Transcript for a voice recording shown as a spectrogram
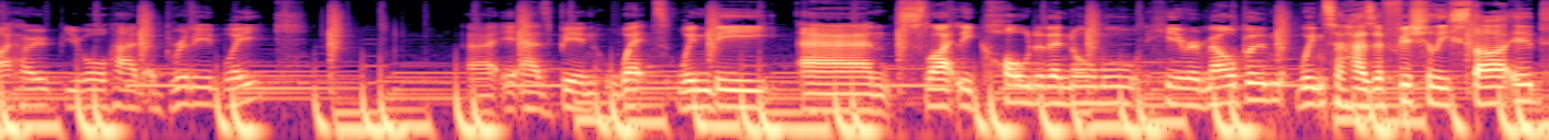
I hope you all had a brilliant week. Uh, it has been wet, windy, and slightly colder than normal here in Melbourne. Winter has officially started,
